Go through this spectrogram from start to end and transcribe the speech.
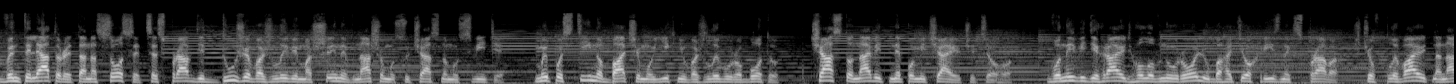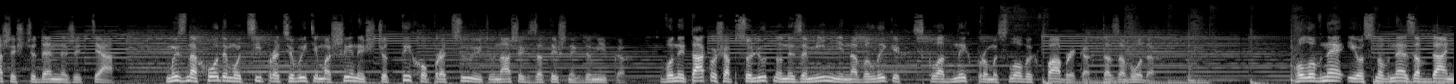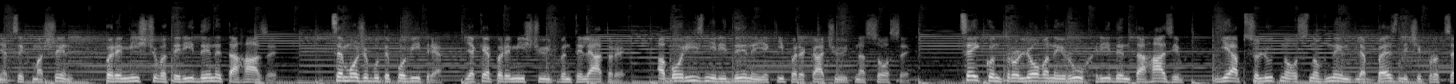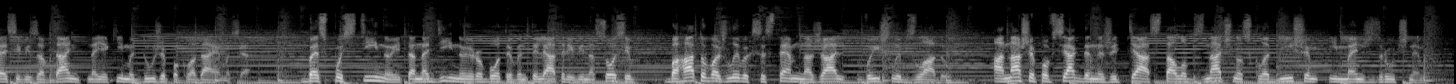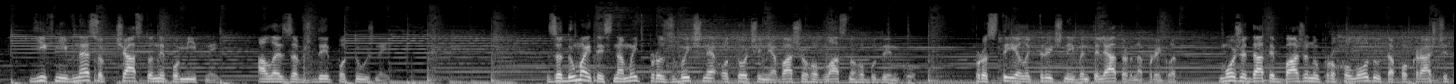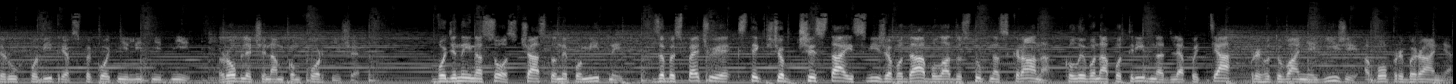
Вентилятори та насоси це справді дуже важливі машини в нашому сучасному світі. Ми постійно бачимо їхню важливу роботу, часто навіть не помічаючи цього. Вони відіграють головну роль у багатьох різних справах, що впливають на наше щоденне життя. Ми знаходимо ці працьовиті машини, що тихо працюють у наших затишних домівках. Вони також абсолютно незамінні на великих складних промислових фабриках та заводах. Головне і основне завдання цих машин переміщувати рідини та гази. Це може бути повітря, яке переміщують вентилятори, або різні рідини, які перекачують насоси. Цей контрольований рух рідин та газів є абсолютно основним для безлічі процесів і завдань, на які ми дуже покладаємося. Без постійної та надійної роботи вентиляторів і насосів багато важливих систем, на жаль, вийшли б з ладу. А наше повсякденне життя стало б значно складнішим і менш зручним. Їхній внесок часто непомітний, але завжди потужний. Задумайтесь на мить про звичне оточення вашого власного будинку. Простий електричний вентилятор, наприклад, може дати бажану прохолоду та покращити рух повітря в спекотні літні дні, роблячи нам комфортніше. Водяний насос, часто непомітний, забезпечує стик, щоб чиста і свіжа вода була доступна з крана, коли вона потрібна для пиття, приготування їжі або прибирання.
